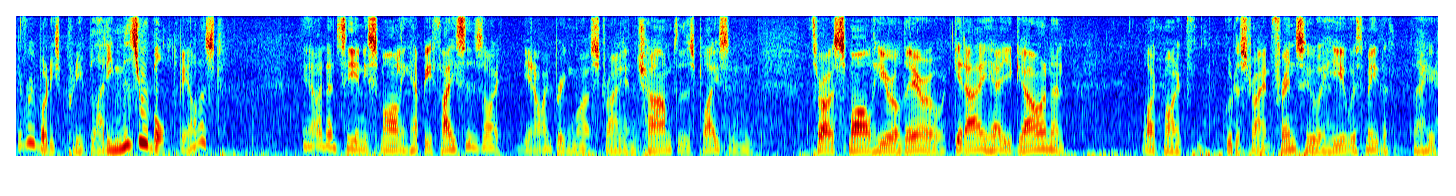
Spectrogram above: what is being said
everybody's pretty bloody miserable, to be honest. You know, I don't see any smiling, happy faces. I, you know, I bring my Australian charm to this place and throw a smile here or there, or "G'day, how you going?" and like my good Australian friends who are here with me, they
